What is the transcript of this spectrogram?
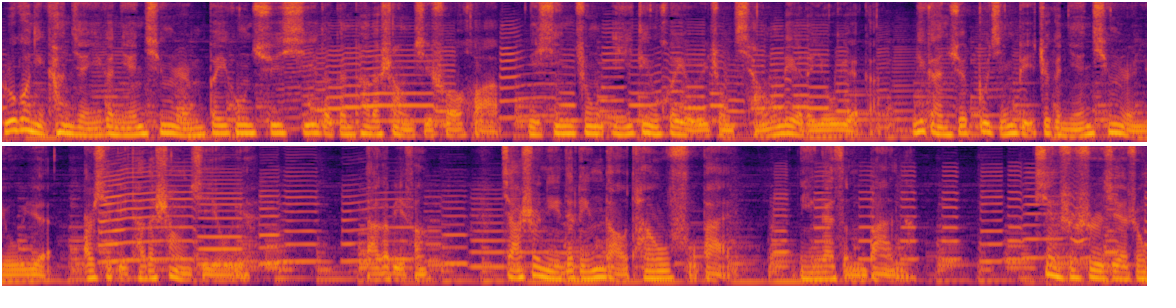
如果你看见一个年轻人卑躬屈膝地跟他的上级说话，你心中一定会有一种强烈的优越感。你感觉不仅比这个年轻人优越，而且比他的上级优越。打个比方，假设你的领导贪污腐败，你应该怎么办呢？现实世界中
